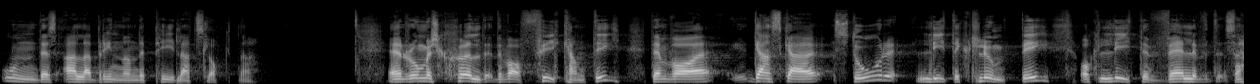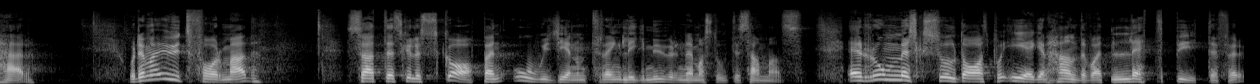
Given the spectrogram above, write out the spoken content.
ondes alla brinnande pilar att slockna. En romersk sköld det var fyrkantig, den var ganska stor, lite klumpig och lite välvd så här. Och den var utformad så att det skulle skapa en ogenomtränglig mur när man stod tillsammans. En romersk soldat på egen hand var ett lätt byte för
